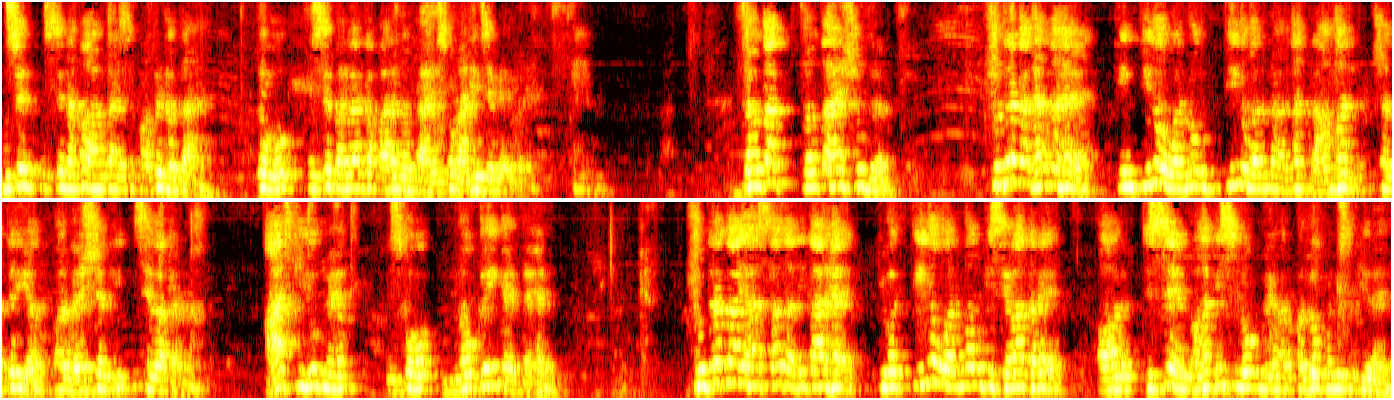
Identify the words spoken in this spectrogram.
उससे उससे नफा होता है, उससे प्रॉफिट होता है। तो उससे परिवार का पालन होता है, उसको वाणिज्य कहते हैं। चौथा चौथा है शुद्र। शुद्र का धर्म है इन तीनों वर्णों, तीन वर्ण अर्थात ब्राह्मण, क्षत्रिय और वैश्य की सेवा करना। आज के युग में इसको नौकरी कहते हैं। शुद्र का यह सद अधिकार है कि वह तीनों वर्णों की सेवा करे और जिससे वह इस लोक में और परलोक में सुखी रहे।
